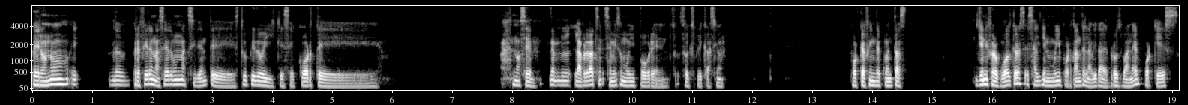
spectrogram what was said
Pero no, eh, le prefieren hacer un accidente estúpido y que se corte ah, no sé, la verdad se se me hizo muy pobre su su explicación. Porque a fin de cuentas Jennifer Walters es alguien muy importante en la vida de Bruce Banner, porque es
